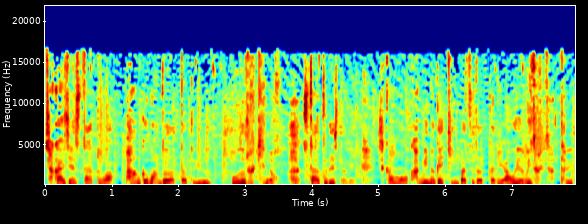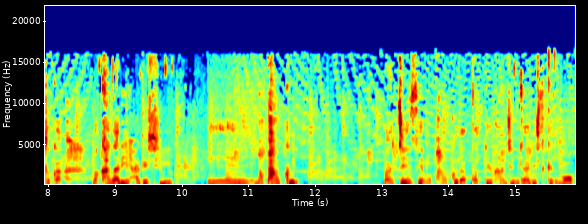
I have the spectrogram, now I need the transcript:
社会人スタートはパンクバンドだったという驚きのスタートでしたね。しかも髪の毛金髪だったり青や緑だったりとか、まあ、かなり激しい、えーまあ、パンク。まあ、人生もパンクだったっていう感じみたいでしたけども、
